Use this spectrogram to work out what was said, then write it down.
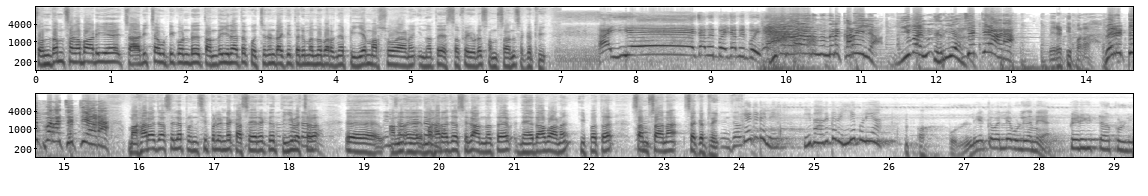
സ്വന്തം സഹപാഠിയെ ചാടി ചവിട്ടിക്കൊണ്ട് തന്തയില്ലാത്ത കൊച്ചിനുണ്ടാക്കി തരുമെന്ന് പറഞ്ഞ പി എം മർഷോ ആണ് ഇന്നത്തെ എസ് എഫ് ഐയുടെ സംസ്ഥാന സെക്രട്ടറി. ഇവനാരാണെന്ന് നിനക്കറിയില്ല. ഇവൻ ചെറ്റയാടാ. വെരട്ടിപ്പറ. വെരട്ടിപ്പറ ചെറ്റയാടാ. മഹാരാജാസിലെ പ്രിൻസിപ്പലിന്റെ കസേരക്ക് തീ വെച്ച മഹാരാജാസിലെ അന്നത്തെ നേതാവാണ് ഇപ്പത്തെ സംസ്ഥാന സെക്രട്ടറി. കേട്ടിട്ടില്ലേ? ഈ ഭാഗത്തെ വലിയ പുളിയാ. പുള്ളിയൊക്കെ വലിയ പുള്ളി തന്നെയാ. പിടികിട്ടാ പുള്ളി.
